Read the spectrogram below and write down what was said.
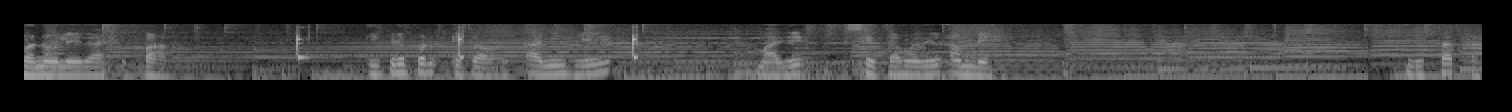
बनवलेलं आहे. पहा. इकडे पण येतो आवाज आणि हे माझे शेतामधील आंबे. दिसतात का?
